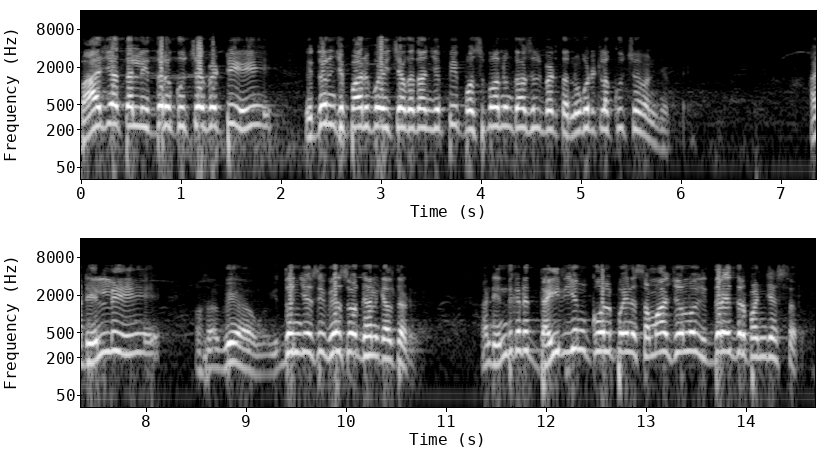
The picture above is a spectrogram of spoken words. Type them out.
భార్య తల్లి ఇద్దరు కూర్చోబెట్టి యుద్ధం నుంచి పారిపోయి ఇచ్చావు కదా అని చెప్పి పసుపాను గాజులు పెడతాను నువ్వు కూడా ఇట్లా కూర్చోవని చెప్పి. అటు వెళ్ళి యుద్ధం చేసి వీరస్వర్గానికి వెళ్తాడు. అంటే ఎందుకంటే ధైర్యం కోల్పోయిన సమాజంలో ఇద్దరు ఇద్దరు పనిచేస్తారు.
